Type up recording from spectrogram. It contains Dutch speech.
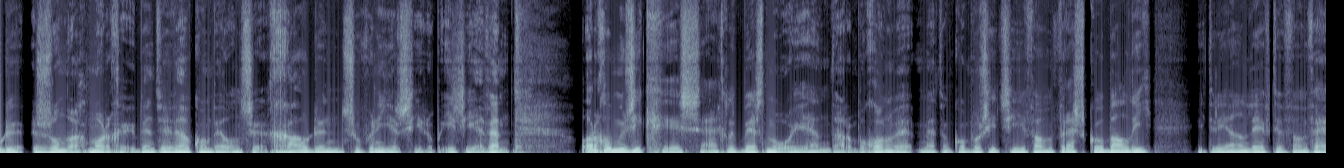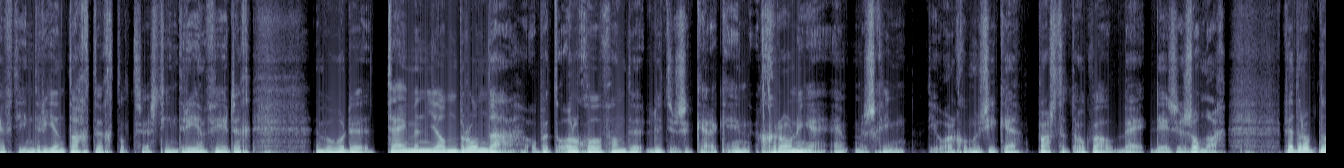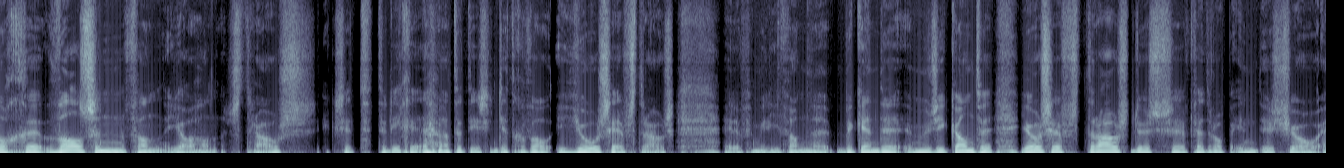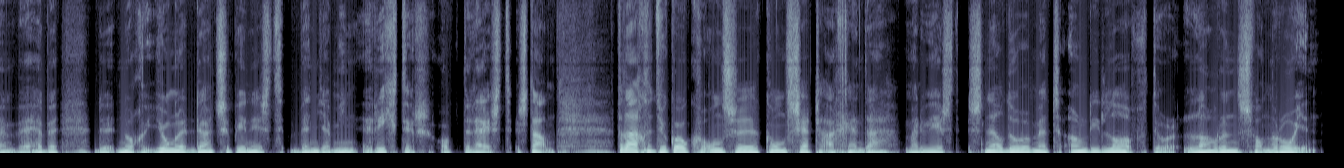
goede zondagmorgen. U bent weer welkom bij onze gouden souvenirs hier op ICFM. Orgelmuziek is eigenlijk best mooi en daarom begonnen we met een compositie van Fresco Baldi. Italiaan leefde van 1583 tot 1643. En we hoorden Tijmen Jan Bronda op het orgel van de Lutherse kerk in Groningen. En misschien die orgelmuziek past het ook wel bij deze zondag. Verderop nog uh, walsen van Johan Strauss. Ik zit te liggen, want het is in dit geval Jozef Strauss. Hele familie van uh, bekende muzikanten. Jozef Strauss dus uh, verderop in de show. En we hebben de nog jonge Duitse pianist Benjamin Richter op de lijst staan. Vandaag natuurlijk ook onze concertagenda. Maar nu eerst snel door met Only Love door Laurens van Rooyen.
